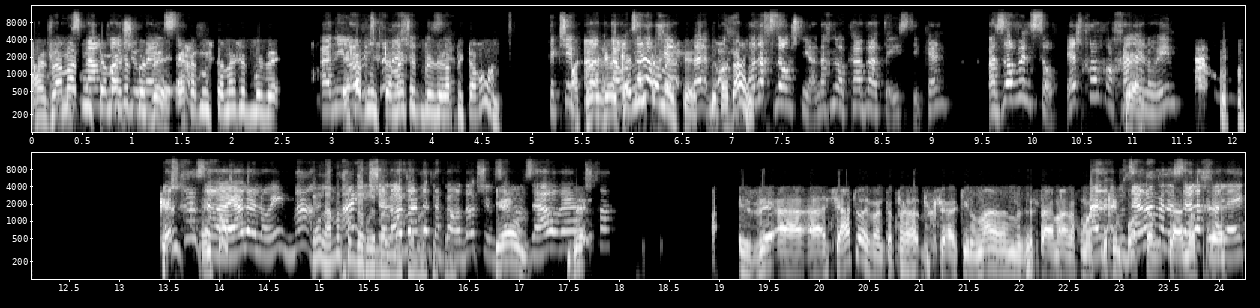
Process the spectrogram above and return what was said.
אז למה את משתמשת בזה? איך את משתמשת בזה? אני לא משתמשת בזה. איך את משתמשת בזה לפתרון? תקשיב, אתה כן רוצה להוכיח, אוקיי, בוא נחזור שנייה, אנחנו הקו האתאיסטי, כן? עזוב אינסוף, יש לך הוכחה כן. לאלוהים? כן, יש לך איזה ראייה לאלוהים? מה? כן, למה אנחנו מדברים על מתמטיקה? שלא הבנת את הפרדוקס של זה, זה הראייה שלך? זה, שאת לא הבנת, כאילו מה, זה סתם, מה אנחנו מצליחים פה עכשיו טענות. זה מנסה לחלק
